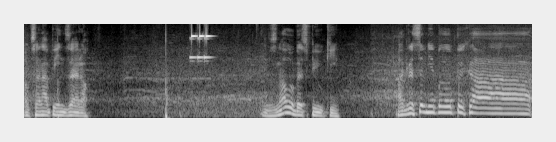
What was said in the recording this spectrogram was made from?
Ocena 5-0. Znowu bez piłki. Agresywnie popycha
